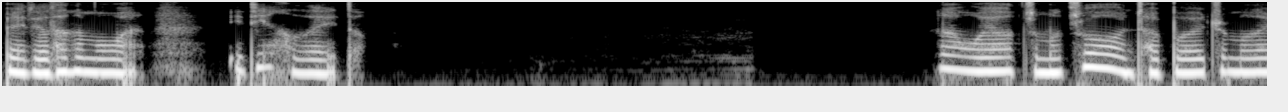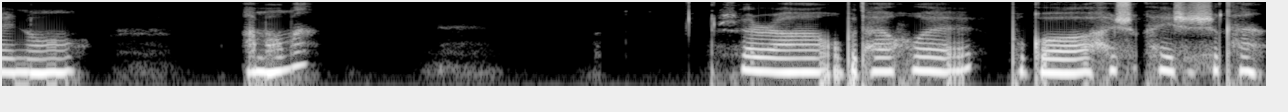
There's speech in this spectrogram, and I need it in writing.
被留到那么晚，一定很累的。那我要怎么做，你才不会这么累呢？按摩吗？虽然我不太会，不过还是可以试试看。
